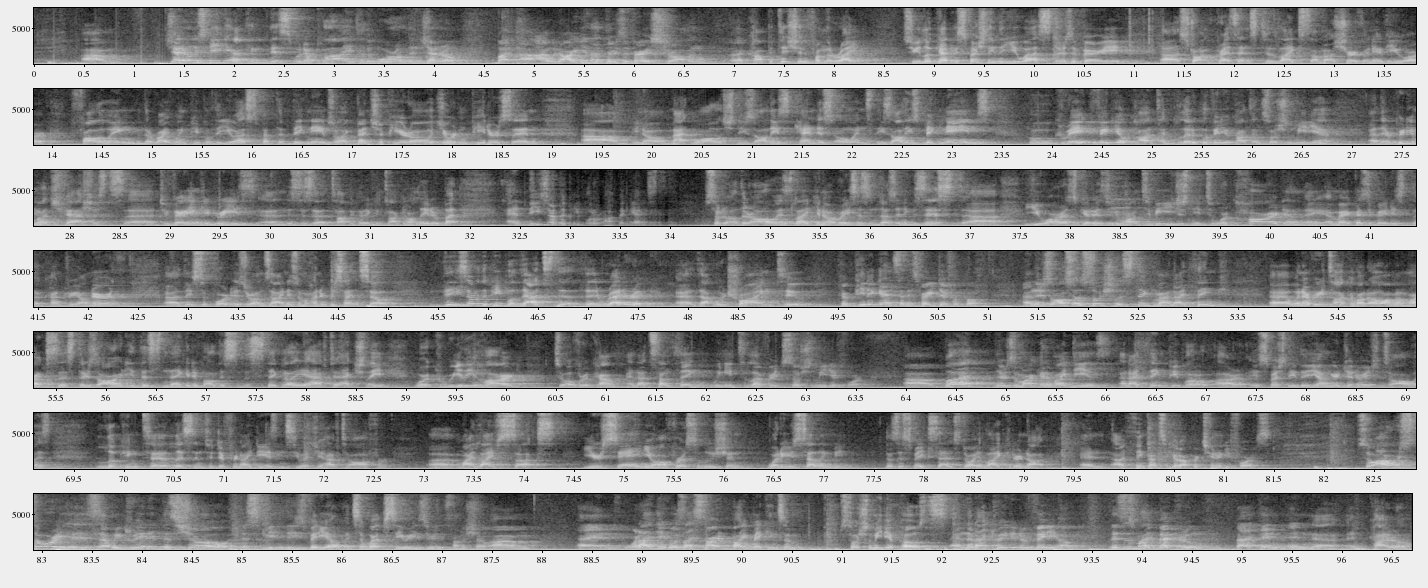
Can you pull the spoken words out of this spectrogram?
Um, generally speaking, I think this would apply to the world in general, but uh, I would argue that there's a very strong uh, competition from the right. So you look at, especially in the US, there's a very uh, strong presence to the likes, I'm not sure if any of you are following the right wing people of the US, but the big names are like Ben Shapiro, Jordan Peterson, um, you know, Matt Walsh, these, all these Candace Owens, these, all these big names who create video content, political video content on social media and they're pretty much fascists uh, to varying degrees. And this is a topic that we can talk about later. But and these are the people we're up against. So they're- always like, you know, racism doesn't exist. Uh, you are as good as you want to be. You just need to work hard. And uh, America is the greatest uh, country on earth. Uh, they support Israel and Zionism 100%. So these are the people. That's the the rhetoric uh, that we're trying to compete against, and it's very difficult. And there's also a socialist stigma, and I think. Uh, whenever you talk about, oh, I'm a Marxist, there's already this negative, all this, this stigma that you have to actually work really hard to overcome. And that's something we need to leverage social media for. Uh, but there's a market of ideas, and I think people are, especially the younger generations, are always looking to listen to different ideas and see what you have to offer. Uh, my life sucks. You're saying you offer a solution. What are you selling me? Does this make sense? Do I like it or not? And I think that's a good opportunity for us. So our story is that we created this show, this video, these video. It's a web series, really. It's not a show. Um, and what I did was I started by making some social media posts, and then I created a video. This is my bedroom back in in, uh, in Cairo,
